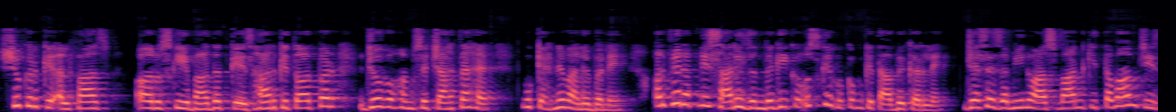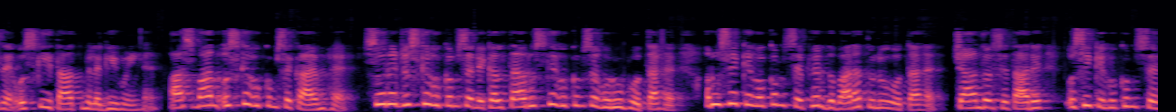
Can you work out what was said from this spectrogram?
شکر کے الفاظ اور اس کی عبادت کے اظہار کے طور پر جو وہ ہم سے چاہتا ہے وہ کہنے والے بنے اور پھر اپنی ساری زندگی کو اس کے حکم کتابیں کر لیں، جیسے زمین و آسمان کی تمام چیزیں اس کی اطاعت میں لگی ہوئی ہیں۔ آسمان اس کے حکم سے قائم ہے، سورج اس کے حکم سے نکلتا ہے اور اس کے حکم سے غروب ہوتا ہے اور اسی کے حکم سے پھر دوبارہ طلوع ہوتا ہے۔ چاند اور ستارے اسی کے حکم سے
